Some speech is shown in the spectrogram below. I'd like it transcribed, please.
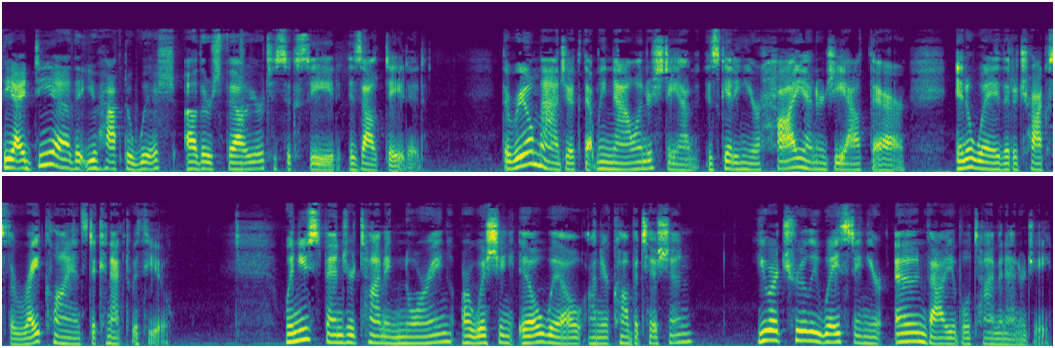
The idea that you have to wish others failure to succeed is outdated. The real magic that we now understand is getting your high energy out there in a way that attracts the right clients to connect with you. When you spend your time ignoring or wishing ill will on your competition, you are truly wasting your own valuable time and energy.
